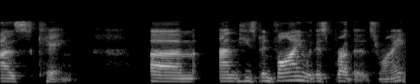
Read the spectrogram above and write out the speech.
as king. Um, and he's been vying with his brothers, right?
